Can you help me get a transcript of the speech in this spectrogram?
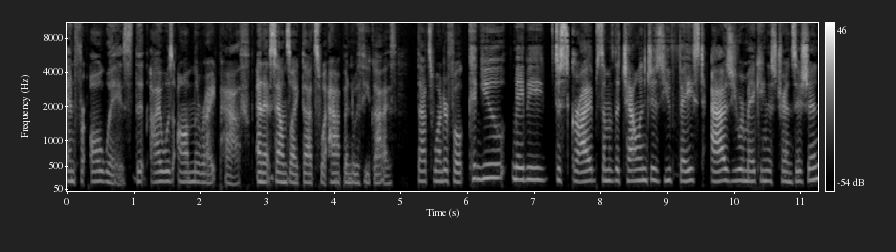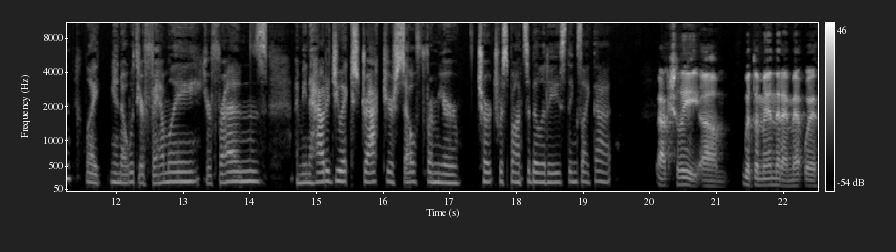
and for always, that I was on the right path. And it sounds like that's what happened with you guys. That's wonderful. Can you maybe describe some of the challenges you faced as you were making this transition? Like, you know, with your family, your friends? I mean, how did you extract yourself from your church responsibilities, things like that? Actually, um, with the men that I met with,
